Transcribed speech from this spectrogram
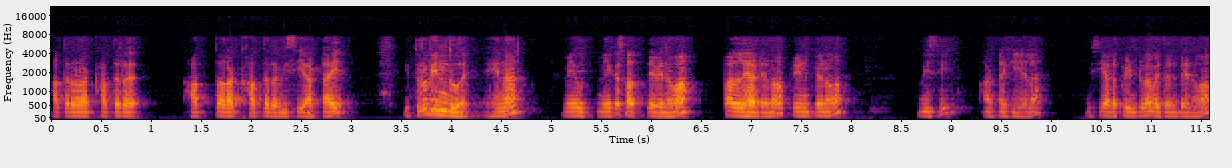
හතරරක් හතර හත්වරක් හතර විසි අටයි ඉතුරු බින්දුවයි එහෙන මේ මේක සත්‍ය වෙනවා. පල්ලෙහට එනවා පින්ට් වෙනවා. විසි අට කියලා. විසි අට පින්ටුන මෙතැන්ට එනවා.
